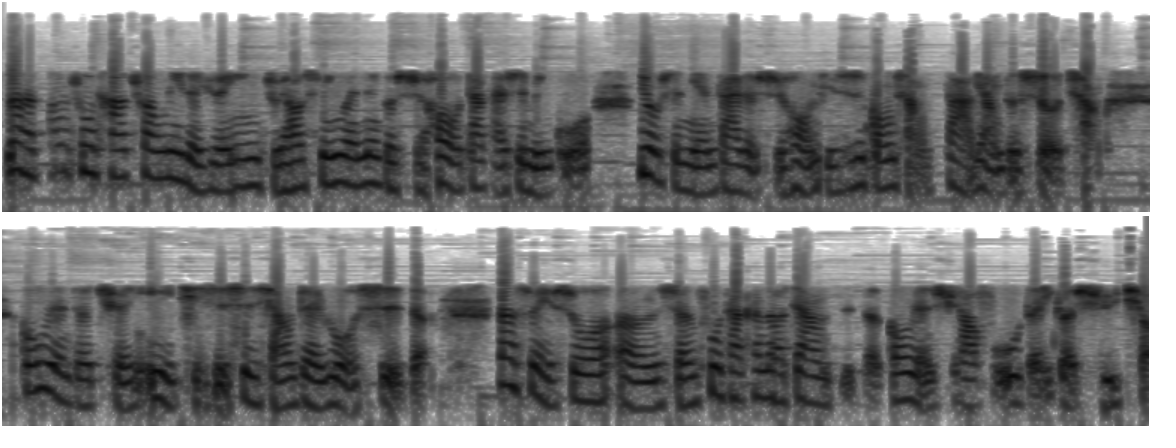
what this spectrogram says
那当初他创立的原因，主要是因为那个时候大概是民国六十年代的时候，其实是工厂大量的设厂，工人的权益其实是相对弱势的。那所以说，嗯，神父他看到这样子的工人需要服务的一个需求，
